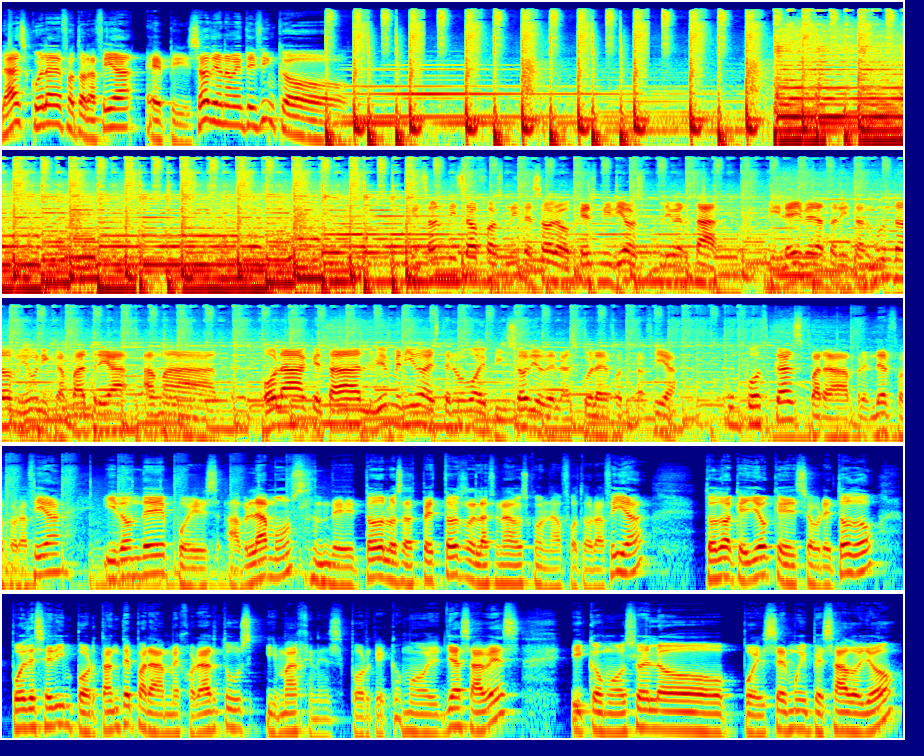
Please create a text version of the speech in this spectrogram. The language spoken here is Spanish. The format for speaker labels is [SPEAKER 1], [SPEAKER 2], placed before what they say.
[SPEAKER 1] La Escuela de Fotografía, episodio 95. Que son mis ojos, mi tesoro, que es mi Dios, libertad, mi ley veratoriza al mundo, mi única patria, amar. Hola, ¿qué tal? Bienvenido a este nuevo episodio de la Escuela de Fotografía, un podcast para aprender fotografía y donde pues hablamos de todos los aspectos relacionados con la fotografía, todo aquello que sobre todo puede ser importante para mejorar tus imágenes, porque como ya sabes y como suelo pues ser muy pesado yo,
